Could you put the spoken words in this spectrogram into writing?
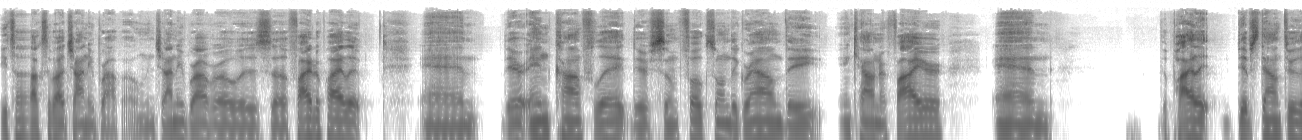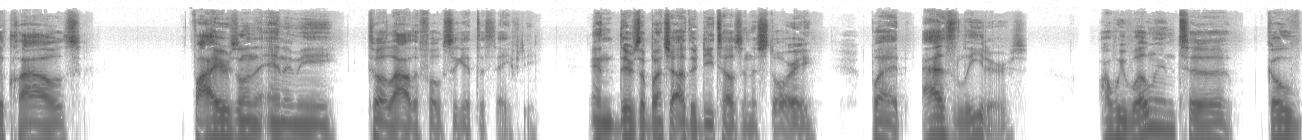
He talks about Johnny Bravo. And Johnny Bravo is a fighter pilot and they're in conflict. There's some folks on the ground. They encounter fire and the pilot dips down through the clouds, fires on the enemy to allow the folks to get to safety. And there's a bunch of other details in the story, but as leaders, are we willing to go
